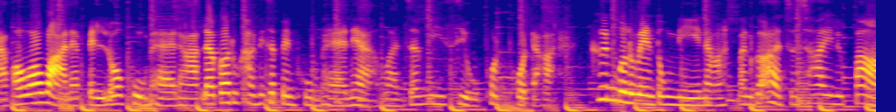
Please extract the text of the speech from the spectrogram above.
นะเพราะว่าหวานเนี่ยเป็นโรคภูมิแพ้นะคะแล้วก็ทุกครั้งที่จะเป็นภูมิแพ้เนี่ยหวานจะมีสิวผดๆอะค่ะ ขึ้นบริเวณตรงนี้นะ มันก็อาจจะใช่หรือเปล่า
